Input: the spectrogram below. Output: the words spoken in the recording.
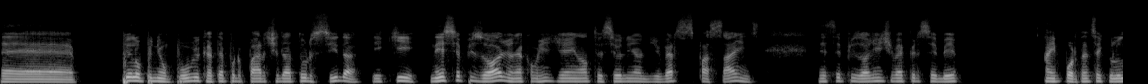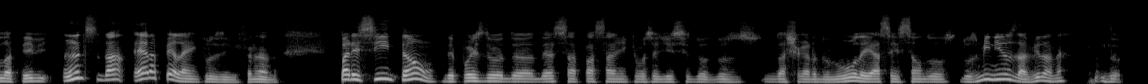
é, pela opinião pública, até por parte da torcida, e que nesse episódio, né, como a gente já enalteceu em diversas passagens, nesse episódio a gente vai perceber a importância que o Lula teve antes da era Pelé, inclusive, Fernando. Parecia, então, depois do, do, dessa passagem que você disse do, dos, da chegada do Lula e a ascensão dos, dos meninos da vila, né?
